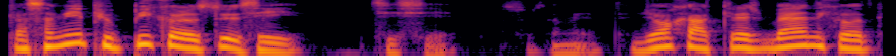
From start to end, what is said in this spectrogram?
Casa mia è più piccola dello studio. Sì, sì, sì, assolutamente. Gioca a Crash Bandicoot.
